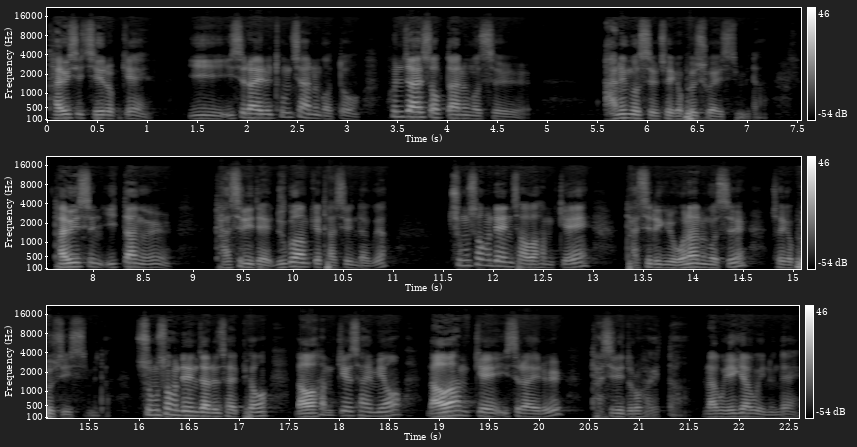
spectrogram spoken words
다윗이 지혜롭게 이 이스라엘을 통치하는 것도 혼자 할 수 없다는 것을 아는 것을 저희가 볼 수가 있습니다. 다윗은 이 땅을 다스리되 누구와 함께 다스린다고요? 충성된 자와 함께 다스리길 원하는 것을 저희가 볼 수 있습니다. 충성된 자를 살펴 나와 함께 살며 나와 함께 이스라엘을 다스리도록 하겠다라고 얘기하고 있는데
